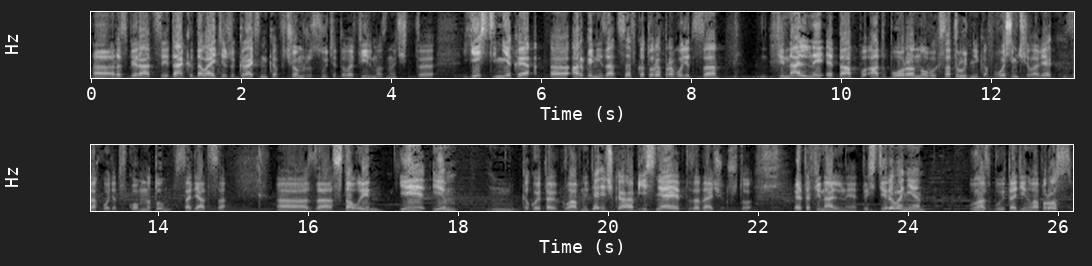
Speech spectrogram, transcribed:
э, разбираться. Итак, давайте же кратенько, в чем же суть этого фильма. Значит, э, есть некая э, организация, в которой проводится финальный этап отбора новых сотрудников. Восемь человек заходят в комнату, садятся за столы, и им какой-то главный дядечка объясняет задачу, что это финальное тестирование, у нас будет один вопрос,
